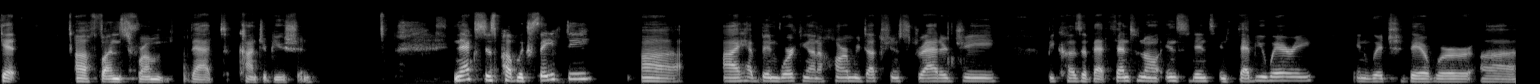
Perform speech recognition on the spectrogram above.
get uh, funds from that contribution. Next is public safety. Uh, I have been working on a harm reduction strategy because of that fentanyl incident in February, in which there were uh,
